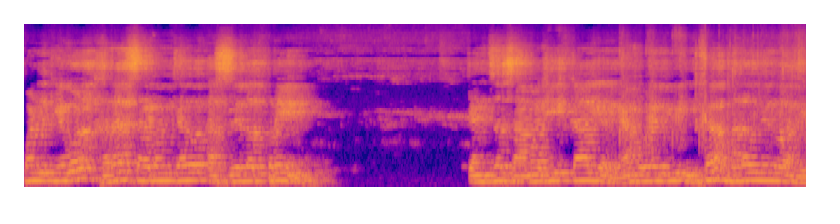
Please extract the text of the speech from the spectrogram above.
पण केवळ खऱ्या साहेबांच्यावर असलेलं प्रेम त्यांचं सामाजिक कार्य यामुळे मी इतका भारावलेलो आहे.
